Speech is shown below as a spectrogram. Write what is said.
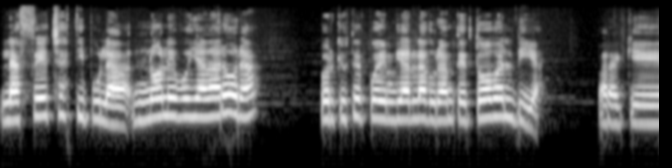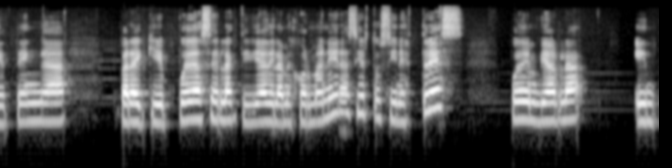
la fecha estipulada. No le voy a dar hora porque usted puede enviarla durante todo el día para que tenga, para que pueda hacer la actividad de la mejor manera, ¿cierto? Sin estrés, puede enviarla en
